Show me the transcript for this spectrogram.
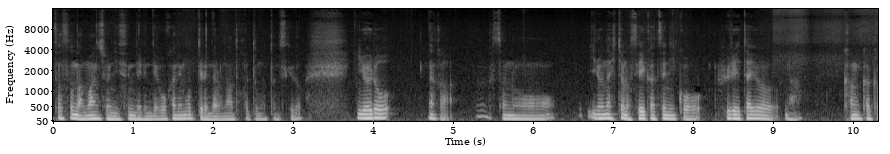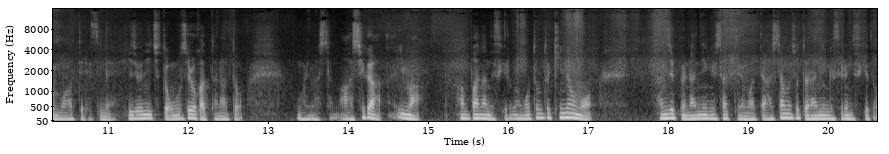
さそうなマンションに住んでるんでお金持ってるんだろうなとかって思ったんですけどいろいろなんかそのいろんな人の生活にこう触れたような感覚もあってですね非常にちょっと面白かったなと思いました、まあ、足が今パンパンなんですけどもともと昨日も30分ランニングしたっていうのもあって明日もちょっとランニングするんですけど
